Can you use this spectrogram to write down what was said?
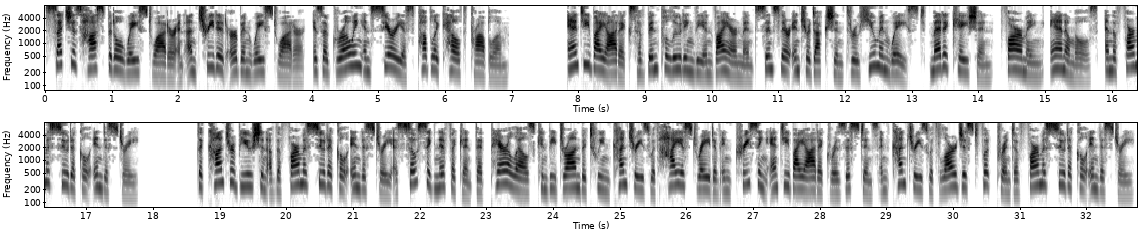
such as hospital wastewater and untreated urban wastewater, is a growing and serious public health problem. Antibiotics have been polluting the environment since their introduction through human waste medication, farming, animals, and the pharmaceutical industry. The contribution of the pharmaceutical industry is so significant that parallels can be drawn between countries with highest rate of increasing antibiotic resistance and countries with largest footprint of pharmaceutical industry.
